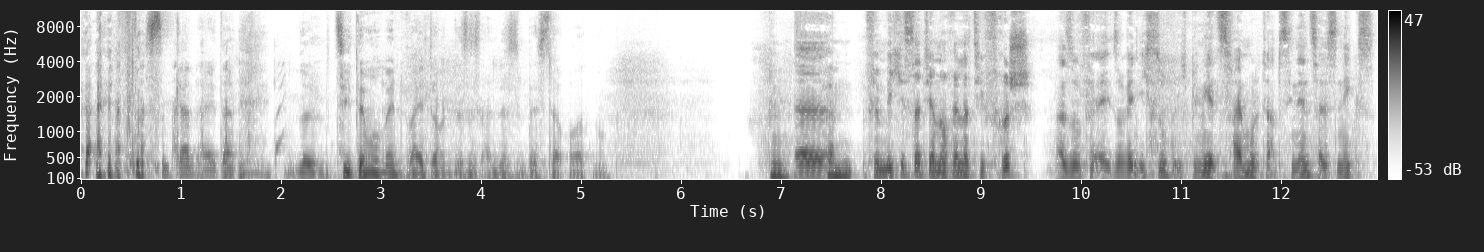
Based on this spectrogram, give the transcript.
beeinflussen kann, Alter, zieht der Moment weiter und das ist alles in bester Ordnung. Äh, für mich ist das ja noch relativ frisch. Also, für, also wenn ich suche, ich bin jetzt zwei Monate Abstinenz, das ist nix.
